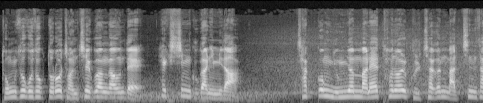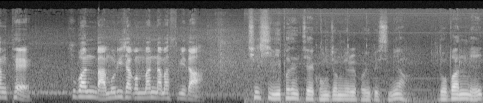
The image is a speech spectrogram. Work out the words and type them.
동서고속도로 전체 구간 가운데 핵심 구간입니다. 착공 6년 만에 터널 굴착은 마친 상태, 후반 마무리 작업만 남았습니다. 72%의 공정률을 보이고 있으며 노반 및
